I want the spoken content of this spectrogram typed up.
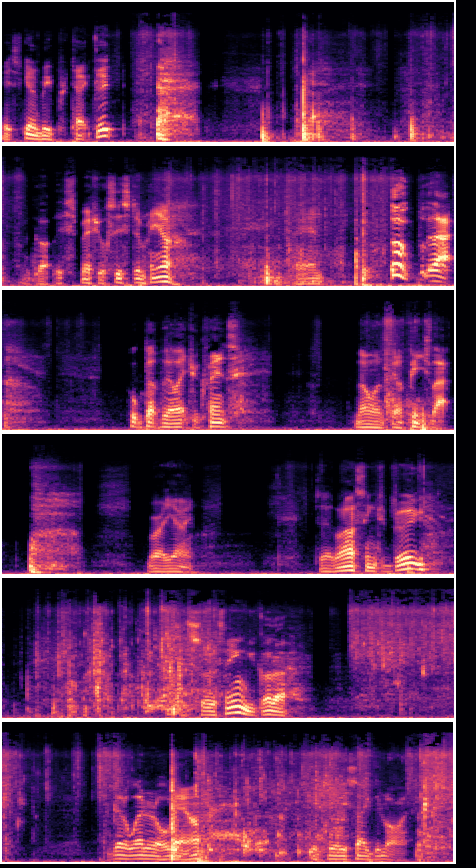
it's going to be protected. We've got this special system here, and oh, look at that! Hooked up the electric fence. No one's going to pinch that. Rightio. So the last thing to do, this sort of thing, you've got to you've got to wet it all down before you say goodnight.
